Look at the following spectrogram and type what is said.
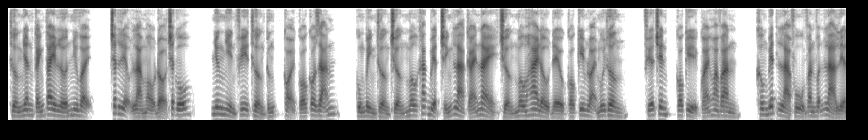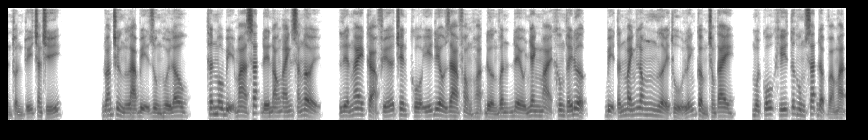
thường nhân cánh tay lớn như vậy, chất liệu là màu đỏ chất gỗ, nhưng nhìn phi thường cứng, cỏi có có giãn cùng bình thường trường mâu khác biệt chính là cái này, trường mâu hai đầu đều có kim loại mũi thương, phía trên có kỳ quái hoa văn, không biết là phù văn vẫn là liền thuần túy trang trí. Đoán chừng là bị dùng hồi lâu, thân mâu bị ma sắt đến nóng ánh sáng ngời, liền ngay cả phía trên cố ý điêu ra phòng hoạt đường vân đều nhanh mại không thấy được, bị tấn mánh long người thủ lĩnh cầm trong tay, một cỗ khí tức hung sát đập vào mặt.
